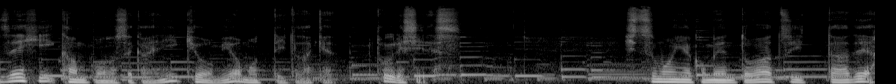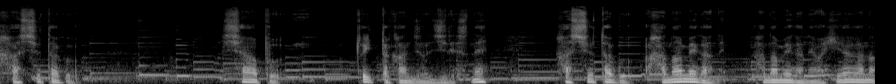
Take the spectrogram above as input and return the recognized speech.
是非漢方の世界に興味を持っていただけ。と嬉しいです。質問やコメントは Twitter で「ハッシュタグシャープといった感じの字ですね。ハッシュタグ花眼鏡。花眼鏡はひらがな。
